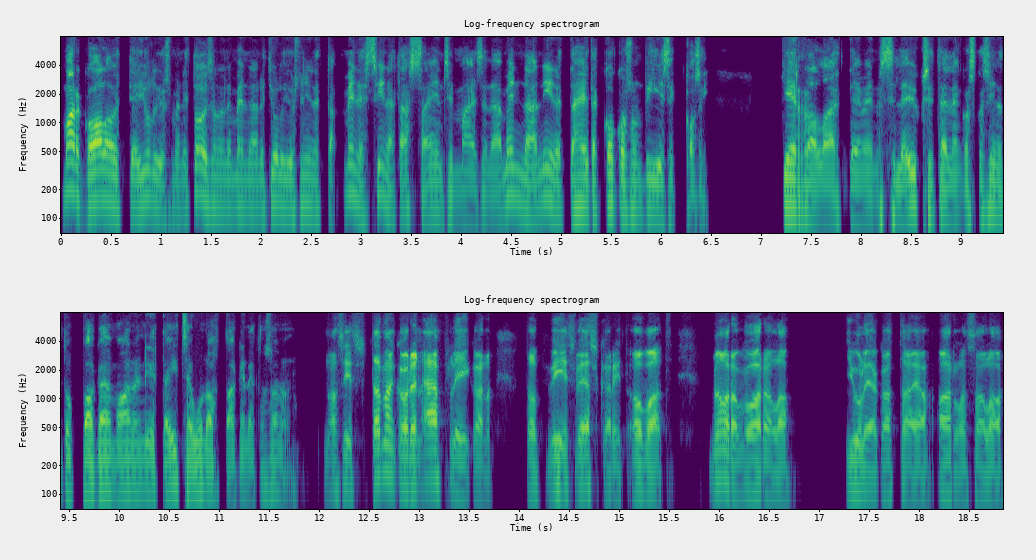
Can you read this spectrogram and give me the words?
Marko aloitti ja Julius meni toisena, niin mennään nyt Julius niin, että mene sinä tässä ensimmäisenä, ja mennään niin, että heitä koko sun viisikkosi kerralla, ettei mennä sille yksitellen, koska siinä tuppaa käymään aina niin, että itse unohtaa, kenet on sanonut. No siis tämän kauden F-liigan top 5 veskarit ovat Noora Vuorella, Julia Kataja, Arla Salo,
